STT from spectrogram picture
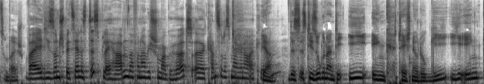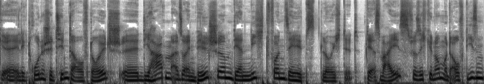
zum Beispiel. Weil die so ein spezielles Display haben, davon habe ich schon mal gehört. Äh, kannst du das mal genau erklären? Ja, das ist die sogenannte E-Ink-Technologie, E-Ink, äh, elektronische Tinte auf Deutsch. Äh, die haben also einen Bildschirm, der nicht von selbst leuchtet. Der ist weiß für sich genommen und auf diesem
